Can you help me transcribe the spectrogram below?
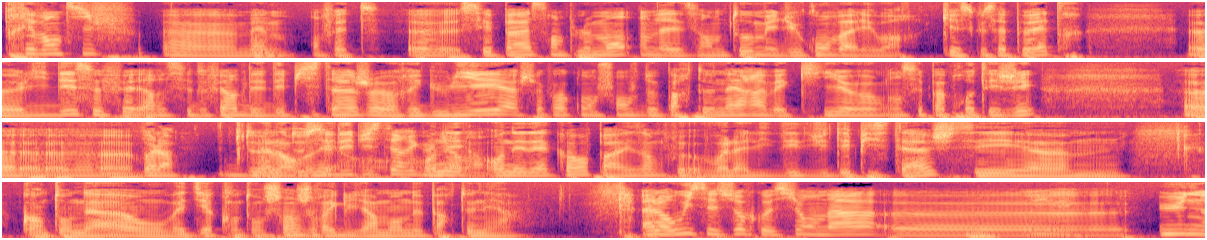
préventif euh, même Mm. en fait, euh, c'est pas simplement on a des symptômes et du coup on va aller voir qu'est-ce que ça peut être. Euh, L'idée c'est de faire des dépistages euh, réguliers à chaque fois qu'on change de partenaire avec qui euh, on s'est pas protégé. Euh, voilà, de, Alors, de on se est- dépister On est, régulièrement. on est d'accord, par exemple, que, voilà, l'idée du dépistage, c'est euh, quand on a, on va dire, quand on change régulièrement de partenaire. Alors oui, c'est sûr que si on a euh, une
